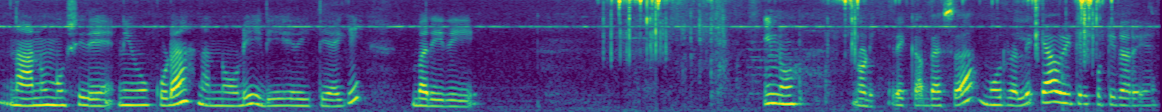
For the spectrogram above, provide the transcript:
ನಾನು ಮುಗಿಸಿದೆ. ನೀವು ಕೂಡ ನಾನು ನೋಡಿ ಇದೇ ರೀತಿಯಾಗಿ ಬರೀರಿ. ಇನ್ನು ನೋಡಿ, ರೇಖಾಭ್ಯಾಸ ಮೂರರಲ್ಲಿ ಯಾವ ರೀತಿಯಲ್ಲಿ ಕೊಟ್ಟಿದ್ದಾರೆ?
